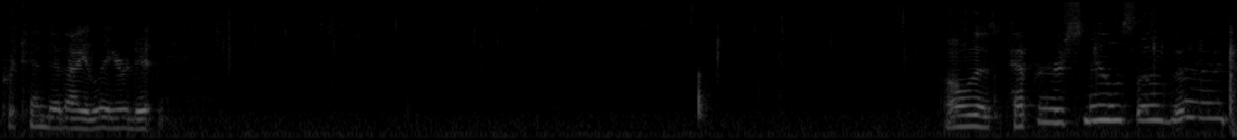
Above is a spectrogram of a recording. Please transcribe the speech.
Pretend that I layered it. Oh, this pepper smells so good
